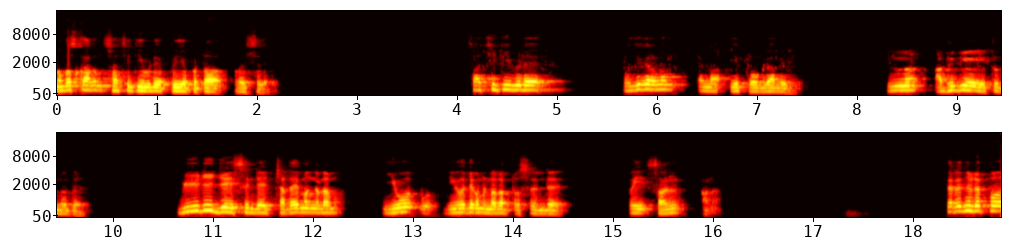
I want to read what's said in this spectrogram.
നമസ്കാരം സാക്ഷി ടിവിയുടെ പ്രിയപ്പെട്ട പ്രേക്ഷകരെ. സാക്ഷി ടിവിയുടെ പ്രതികരണം എന്ന ഈ പ്രോഗ്രാമിൽ ഇന്ന് അതിഥിയായി എത്തുന്നത് വി ഡി ജെയ്സിന്റെ ചടയമംഗലം നിയോ നിയോജക മണ്ഡലം പ്രസിഡന്റ് ശ്രീ സൽ ആണ്. തെരഞ്ഞെടുപ്പ്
